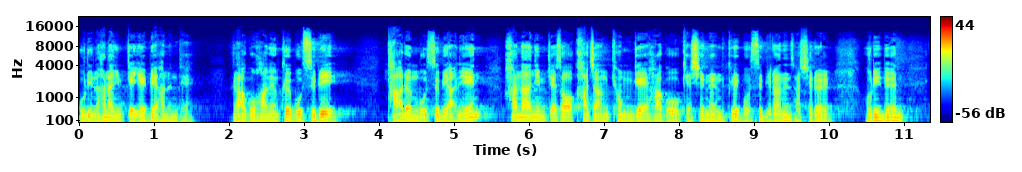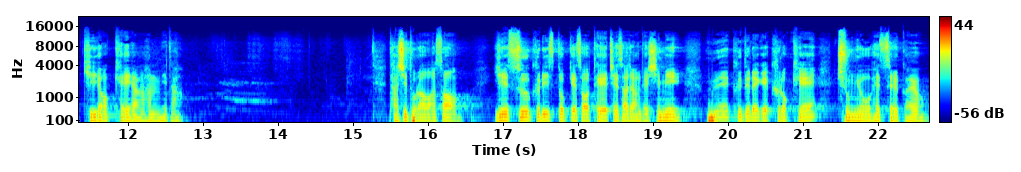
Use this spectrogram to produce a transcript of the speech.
우리는 하나님께 예배하는데 라고 하는 그 모습이 다른 모습이 아닌 하나님께서 가장 경계하고 계시는 그 모습이라는 사실을 우리는 기억해야 합니다. 다시 돌아와서 예수 그리스도께서 대제사장 되심이 왜 그들에게 그렇게 중요했을까요?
